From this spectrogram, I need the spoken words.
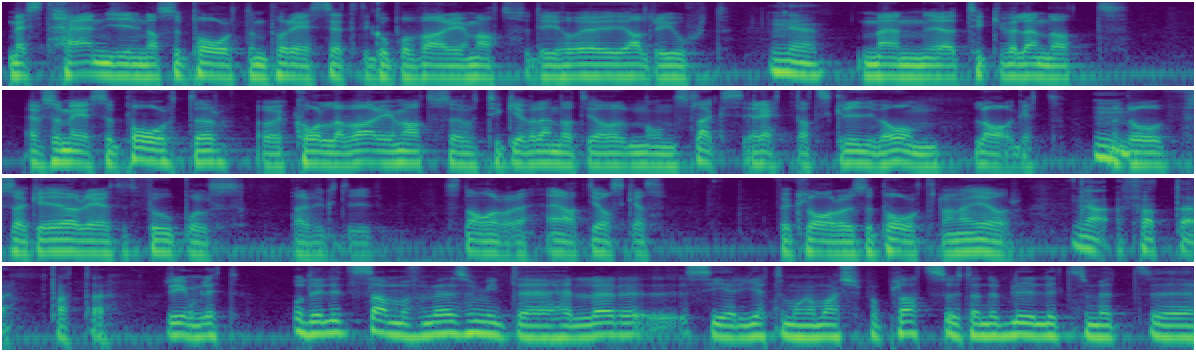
mest hängivna supporten på det sättet, gå på varje match. Det har jag ju aldrig gjort. Nej. Men jag tycker väl ändå att eftersom jag är supporter och jag kollar varje match så tycker jag väl ändå att jag har någon slags rätt att skriva om laget. Mm. Men då försöker jag göra det ur ett fotbollsperspektiv snarare än att jag ska förklara hur supportrarna gör. Ja, fattar, fattar. Rimligt. Och det är lite samma för mig som inte heller ser jättemånga matcher på plats utan det blir lite som ett eh,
